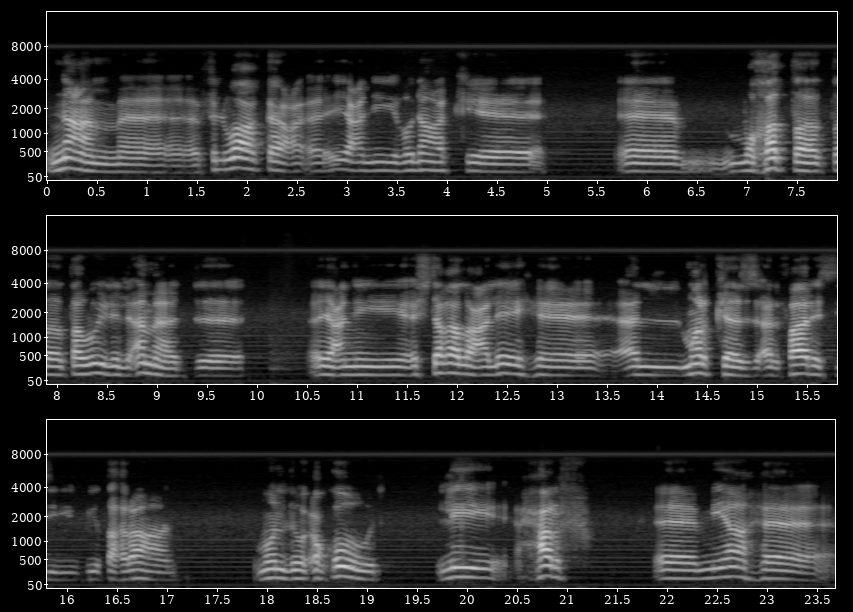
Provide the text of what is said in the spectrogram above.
نعم آه، في الواقع آه، يعني هناك مخطط طويل الأمد يعني اشتغل عليه آه، المركز الفارسي في طهران منذ عقود لحرف آه، مياه آه،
